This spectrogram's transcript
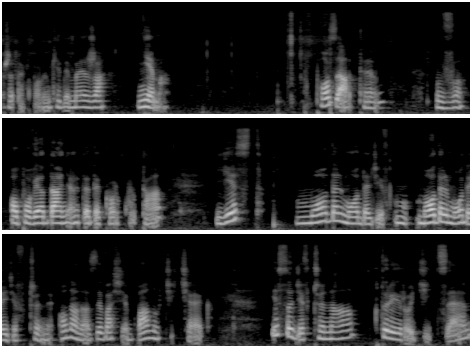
że tak powiem, kiedy męża nie ma. Poza tym w opowiadaniach Dede Korkuta jest model, model, dziew model młodej dziewczyny. Ona nazywa się Banu Ciciek. Jest to dziewczyna, której rodzice,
